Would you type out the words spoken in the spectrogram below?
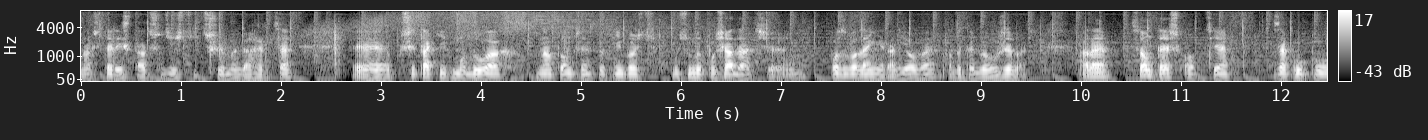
na 433 MHz. E, Przy takich modułach na tą częstotliwość musimy posiadać e, pozwolenie radiowe, aby tego używać. Ale są też opcje zakupu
